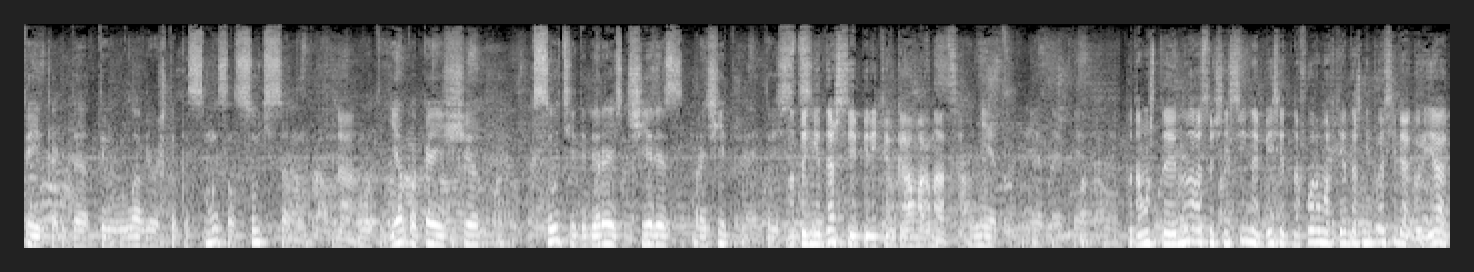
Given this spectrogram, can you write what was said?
ты, когда ты улавливаешь только смысл, суть саму. Да. Вот, я пока еще к сути добираюсь через прочитанное. То есть, Но ты не дашь себе перейти в граммар нации. Нет, нет, нет, нет. Потому что иной раз очень сильно бесит на форумах, я даже не про себя говорю, я,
